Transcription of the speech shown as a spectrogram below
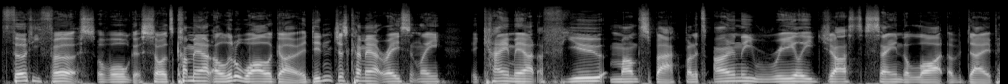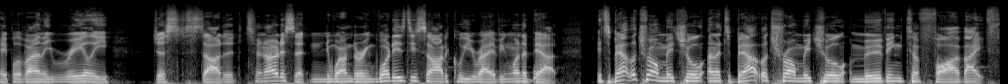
31st of August. So it's come out a little while ago. It didn't just come out recently, it came out a few months back, but it's only really just seen the light of day. People have only really just started to notice it and you're wondering what is this article you're raving on about? It's about Latrell Mitchell and it's about Latrell Mitchell moving to 5'8".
